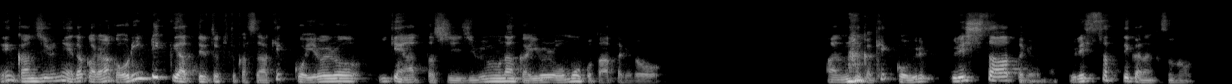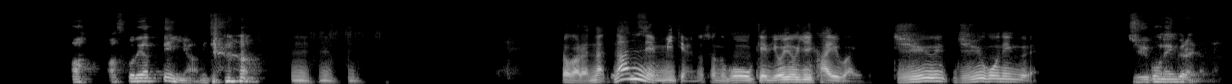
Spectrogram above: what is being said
縁感じるね。だからなんかオリンピックやってる時とかさ、結構いろいろ意見あったし、自分もなんかいろいろ思うことあったけど、あの、なんか結構うれ嬉しさあったけどね。嬉しさっていうか、なんかその、あ、あそこでやってんや、みたいな。うんうんうん。だからな、何年見てるの？その合計で、代々木界隈。10 15年ぐらい。15年ぐらいだね。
